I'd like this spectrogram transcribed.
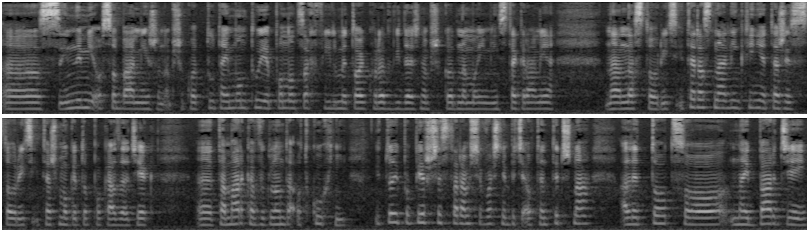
e, z innymi osobami, że na przykład tutaj montuję po nocach filmy, to akurat widać na przykład na moim Instagramie, na, na Stories. I teraz na LinkedInie też jest Stories i też mogę to pokazać, jak e, ta marka wygląda od kuchni. I tutaj po pierwsze staram się właśnie być autentyczna, ale to, co najbardziej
